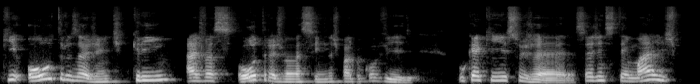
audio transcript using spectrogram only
que outros agentes criem as vac outras vacinas para o Covid. O que é que isso gera? Se a gente tem mais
